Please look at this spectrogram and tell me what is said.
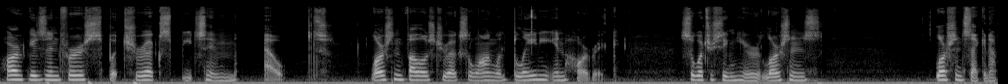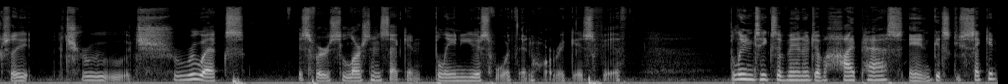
Hark is in first, but Truex beats him out. Larson follows Truex along with Blaney and Harvick. So what you're seeing here, Larson's Larson second actually. True Truex is first, Larson second, Blaney is fourth, and Harvick is fifth. Blaney takes advantage of a high pass and gets to second,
